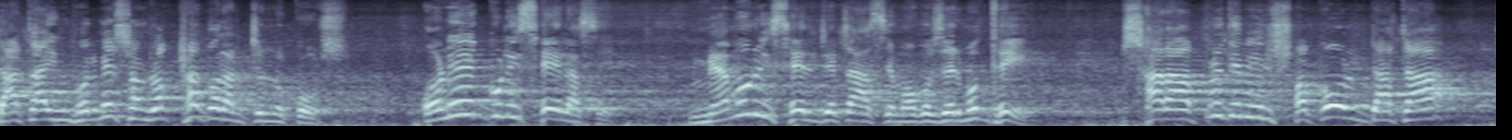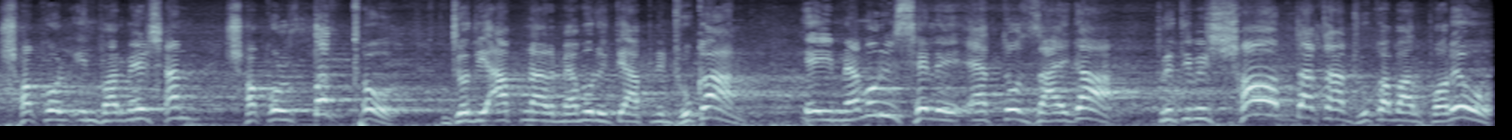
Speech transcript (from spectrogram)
ডাটা ইনফরমেশন রক্ষা করার জন্য কোষ। অনেকগুলি সেল আছে। মেমোরি সেল যেটা আছে মগজের মধ্যে। সারা পৃথিবীর সকল ডাটা, সকল ইনফরমেশন, সকল তথ্য যদি আপনার মেমোরিতে আপনি ঢুকান এই মেমোরি সেলে এত জায়গা, পৃথিবীর সব ডাটা ঢুকাবার পরেও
